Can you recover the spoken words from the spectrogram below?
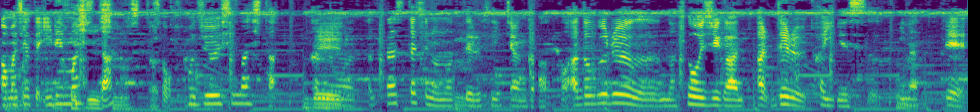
あ間違った入れました？補充しました。そう、補充しました。あで、の、私たちの乗ってるしーちゃんが、こうアドブルーの表示があ出るハイエースになって、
